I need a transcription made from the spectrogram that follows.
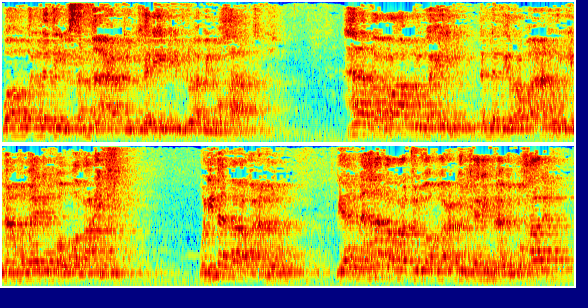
وهو الذي يسمى عبد الكريم ابن أبي المخالد هذا الراوي الوحيد الذي روى عنه الإمام مالك وهو ضعيف. ولماذا روى عنه؟ لأن هذا الرجل وهو عبد الكريم بن أبي المخالد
